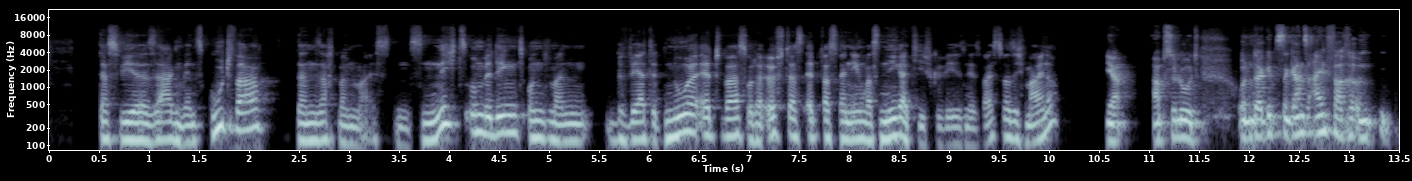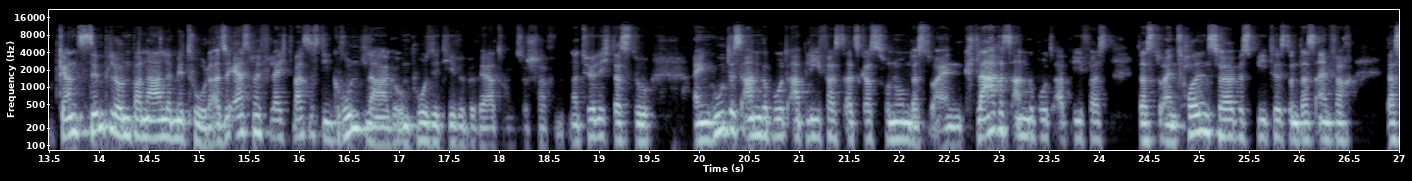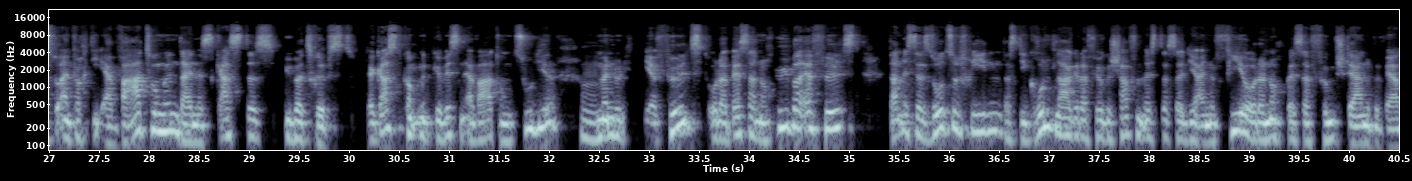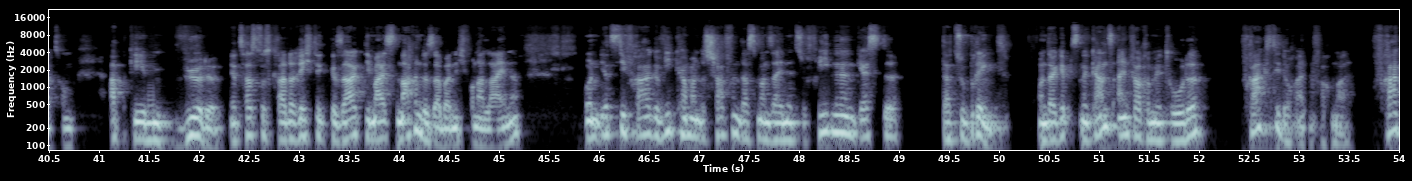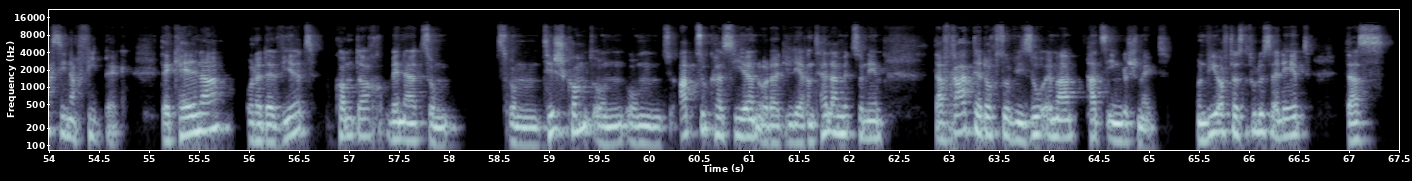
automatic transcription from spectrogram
dass wir sagen, wenn es gut war, dann sagt man meistens nichts unbedingt und man bewertet nur etwas oder öfters etwas, wenn irgendwas negativ gewesen ist. Weißt du, was ich meine? Ja, Absolut. Und da gibt es eine ganz einfache und ganz simple und banale Methode. Also erstmal vielleicht, was ist die Grundlage, um positive Bewertungen zu schaffen? Natürlich, dass du ein gutes Angebot ablieferst als Gastronom, dass du ein klares Angebot ablieferst, dass du einen tollen Service bietest und dass einfach, dass du einfach die Erwartungen deines Gastes übertriffst. Der Gast kommt mit gewissen Erwartungen zu dir mhm. und wenn du die erfüllst oder besser noch übererfüllst, dann ist er so zufrieden, dass die Grundlage dafür geschaffen ist, dass er dir eine vier oder noch besser fünf Sterne Bewertung abgeben würde. Jetzt hast du es gerade richtig gesagt, die meisten machen das aber nicht von alleine. Und jetzt die Frage, wie kann man es schaffen, dass man seine zufriedenen Gäste dazu bringt? Und da gibt es eine ganz einfache Methode. Frag sie doch einfach mal. Frag sie nach Feedback. Der Kellner oder der Wirt kommt doch, wenn er zum zum Tisch kommt, um, um abzukassieren oder die leeren Teller mitzunehmen, da fragt er doch sowieso immer, hat es Ihnen geschmeckt? Und wie oft hast du das erlebt, dass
